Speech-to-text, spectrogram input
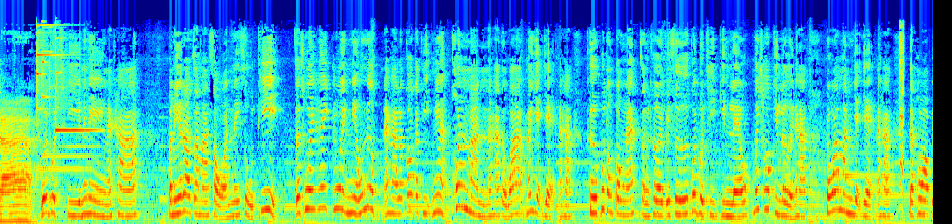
จ้ากล้วยบุตรชีนั่นเองนะคะ วันนี้เราจะมาสอนในสูตรที่ จะช่วยให้กล้วยเหนียวหนึบนะคะ แล้วก็กะทิเนี่ยข้นมันนะคะ แต่ว่าไม่แยะๆนะคะ คือพูดตรงๆนะจันเคยไปซื้อกล้วยบวชชีกินแล้วไม่ชอบกินเลยนะคะ เพราะว่ามันแยะๆนะคะ แต่พอไป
